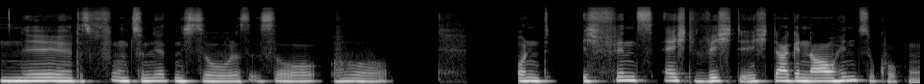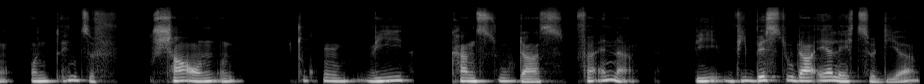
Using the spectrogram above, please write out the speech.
nee, das funktioniert nicht so, das ist so, oh, Und ich finde es echt wichtig, da genau hinzugucken und hinzuschauen und zu gucken, wie kannst du das verändern? Wie, wie bist du da ehrlich zu dir,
